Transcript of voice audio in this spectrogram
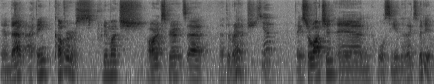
and that I think covers pretty much our experience at, at the ranch. So Yep. Thanks for watching, and we'll see you in the next video.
